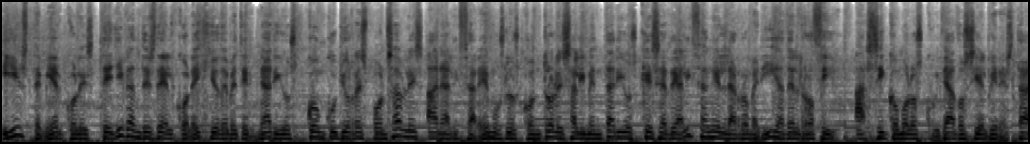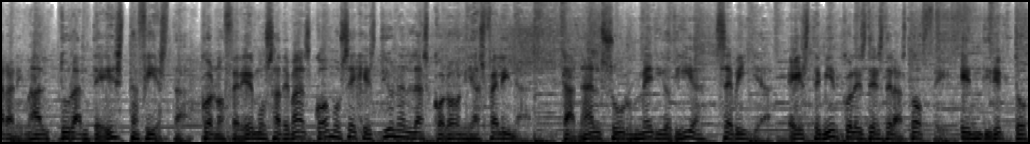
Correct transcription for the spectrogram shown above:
Y este miércoles te llegan desde el Colegio de Veterinarios con cuyos responsables analizaremos los controles alimentarios que se realizan en la Romería del Rocío, así como los cuidados y el bienestar animal durante esta fiesta. Conoceremos además cómo se gestionan las colonias felinas. Canal Sur Mediodía Sevilla. Este miércoles desde las 12, en directo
